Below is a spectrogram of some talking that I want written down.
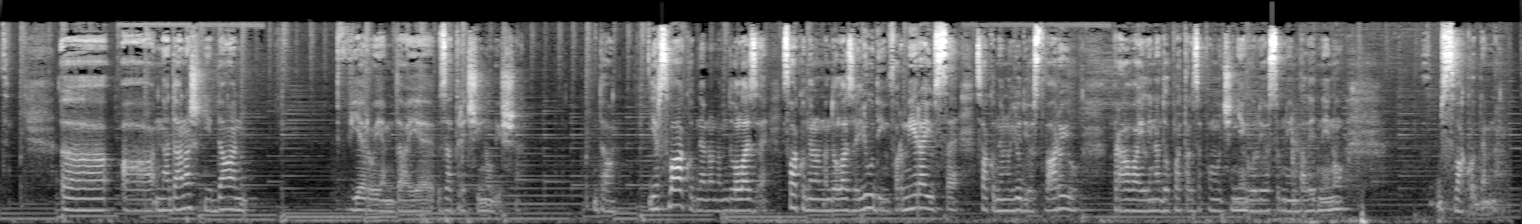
a na današnji dan vjerujem da je za trećinu više. Da. Jer svakodnevno nam dolaze, svakodnevno nam dolaze ljudi, informiraju se, svakodnevno ljudi ostvaruju prava ili na doplatak za pomoć i njegu ili osobnu invalidninu svakodnevno.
